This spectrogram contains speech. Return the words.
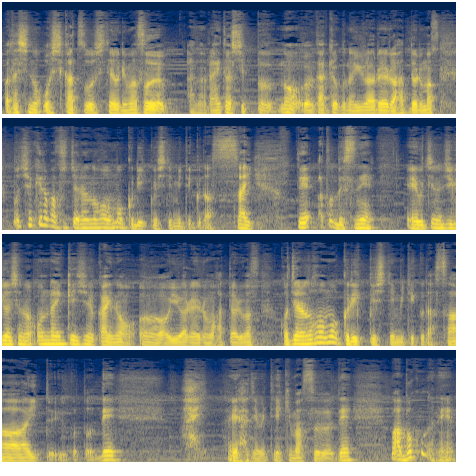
私の推し活をしております。あの、ライトシップの楽曲の URL を貼っております。もしよければそちらの方もクリックしてみてください。で、あとですね、え、うちの事業所のオンライン研修会の URL も貼ってております。こちらの方もクリックしてみてください。ということで、はい。はい、始めていきます。で、まあ僕がね、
